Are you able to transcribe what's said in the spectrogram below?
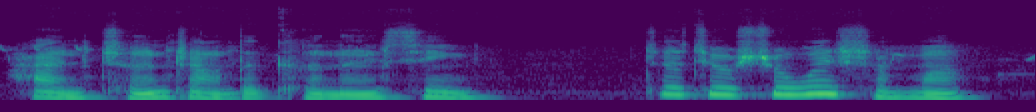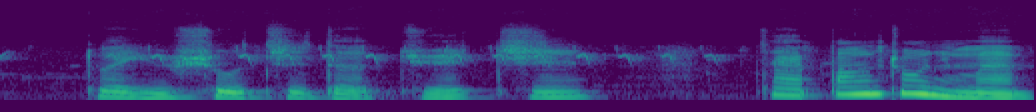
和成长的可能性。这就是为什么对于数字的觉知，在帮助你们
